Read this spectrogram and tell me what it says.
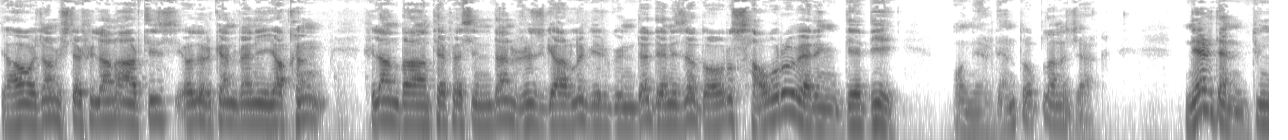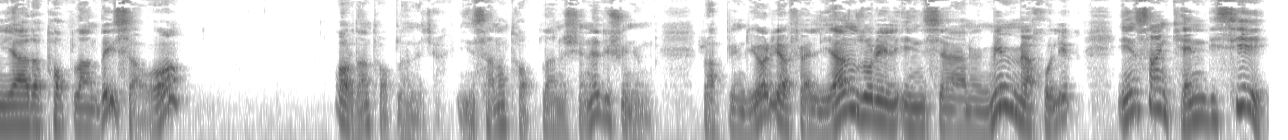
Ya hocam işte filan artist ölürken beni yakın, filan dağın tepesinden rüzgarlı bir günde denize doğru savuru verin dedi. O nereden toplanacak? nereden dünyada toplandıysa o oradan toplanacak. İnsanın toplanışını düşünün. Rabbim diyor ya fel yanzuril insanu mimme hulik. İnsan kendisi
